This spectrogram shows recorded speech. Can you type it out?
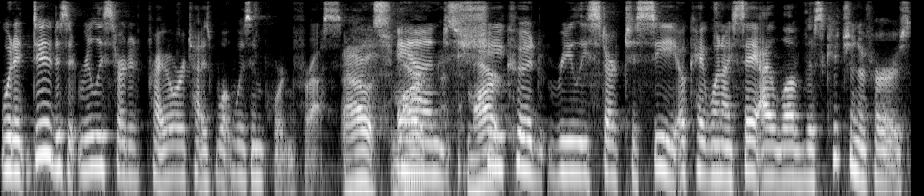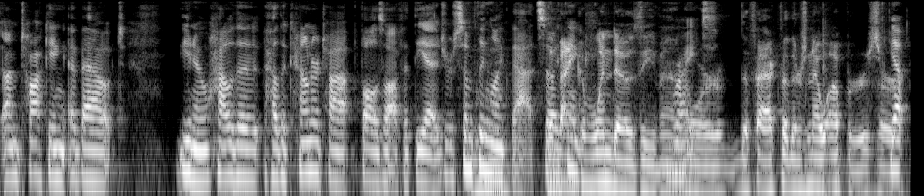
what it did is it really started to prioritize what was important for us. Oh, smart. and smart. she could really start to see, okay, when I say I love this kitchen of hers, I'm talking about you know how the how the countertop falls off at the edge or something like that. So Mm-hmm. the I bank think of windows, even, Right. or the fact that there's no uppers, or Yep.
